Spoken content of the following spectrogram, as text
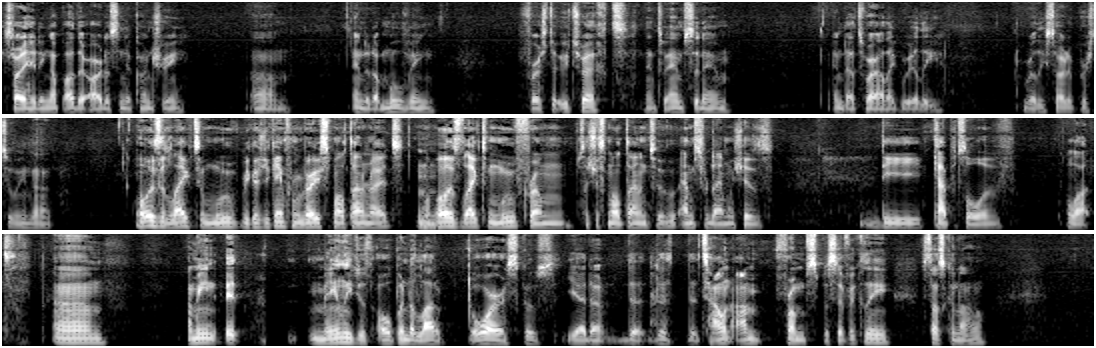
Started hitting up other artists in the country um, ended up moving first to utrecht then to amsterdam and that's where i like really really started pursuing that What was it like to move? Because you came from a very small town, right? Mhm. What was it like to move from such a small town to Amsterdam, which is the capital of a lot? um, i mean it mainly just opened a lot of doors because yeah the, the the the town i'm from specifically Stadskanaal,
